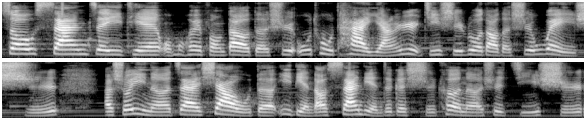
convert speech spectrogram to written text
周三这一天，我们会逢到的是乌兔太阳日，吉时落到的是未时啊，所以呢，在下午的一点到三点这个时刻呢是吉时。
